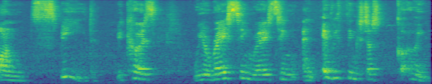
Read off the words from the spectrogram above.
on speed, because we are racing, racing, and everything's just going.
